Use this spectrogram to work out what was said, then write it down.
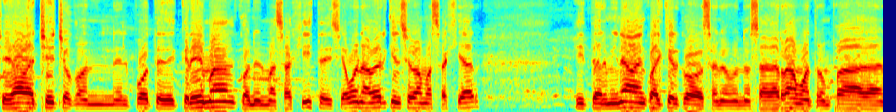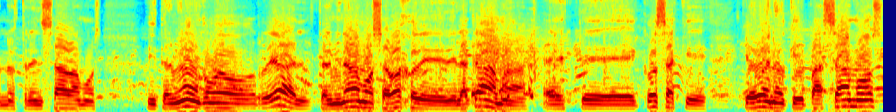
Llegaba Checho con el pote de crema, con el masajista y decía, bueno, a ver quién se va a masajear. Y terminaba en cualquier cosa, nos agarramos a trompada, nos trenzábamos y terminábamos como real, terminábamos abajo de, la cama, este, cosas que, bueno, que pasamos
